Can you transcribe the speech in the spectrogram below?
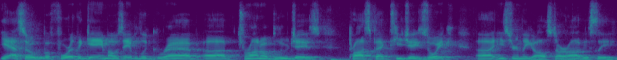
Yeah. So before the game, I was able to grab uh, Toronto Blue Jays prospect TJ Zeuch, uh, Eastern League All Star, obviously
